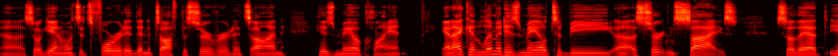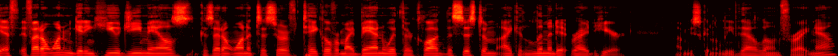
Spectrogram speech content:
Uh, so again, once it's forwarded, then it's off the server and it's on his mail client. And I can limit his mail to be uh, a certain size so that if, if I don't want him getting huge emails because I don't want it to sort of take over my bandwidth or clog the system, I can limit it right here. I'm just going to leave that alone for right now.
